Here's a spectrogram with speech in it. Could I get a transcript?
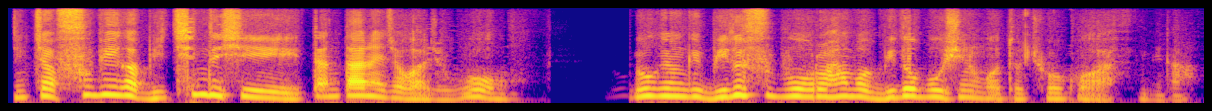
진짜 수비가 미친 듯이 단단해져 가지고 요 경기 미드스보로 한번 믿어 보시는 것도 좋을 것 같습니다.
